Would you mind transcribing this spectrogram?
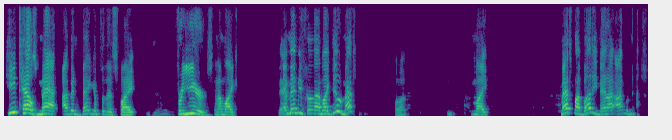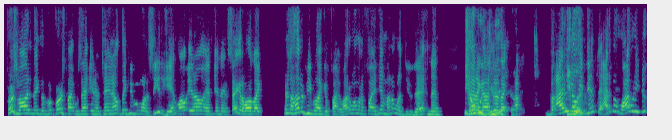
He tells Matt, I've been begging for this fight for years, and I'm like, it made me feel. I'm like, dude, Matt's, hold on, Mike. Matt's my buddy, man. I, I would first of all, I didn't think the first fight was that entertaining. I don't think people want to see it again. Well, you know, and, and then second of all, like, there's a hundred people I could fight. Why do I want to fight him? I don't want to do that. And then he kind of would got do to like, that, I- but I didn't He know he did that. I didn't know why would he do.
